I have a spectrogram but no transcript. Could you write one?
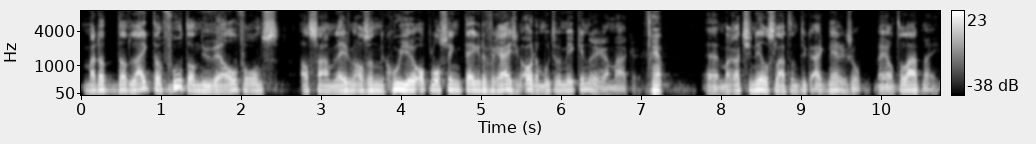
maar dat, dat lijkt, dat voelt dan nu wel voor ons als samenleving als een goede oplossing tegen de vergrijzing. Oh, dan moeten we meer kinderen gaan maken. Ja. Eh, maar rationeel slaat het natuurlijk eigenlijk nergens op. Ben je al te laat mee.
